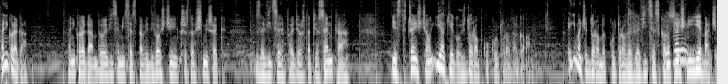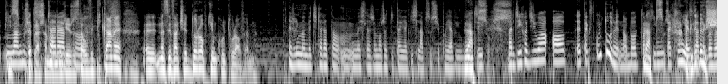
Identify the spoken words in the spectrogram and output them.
Pani kolega, pani kolega, były wiceminister sprawiedliwości Krzysztof Śmiszek z Lewicy powiedział, że ta piosenka jest częścią jakiegoś dorobku kulturowego. Jaki macie dorobek kulturowy w Lewicy, skoro Jeżeli pieśni jebać PiS, mam przepraszam, szczera, mam nadzieję, że zostało wypikane, nazywacie dorobkiem kulturowym? Jeżeli mam być szczera, to myślę, że może tutaj jakiś lapsus się pojawił. Bardziej, Lapsus. bardziej chodziło o e, tekst kultury, no bo takim, Lapsus. takim A jest, dlatego że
